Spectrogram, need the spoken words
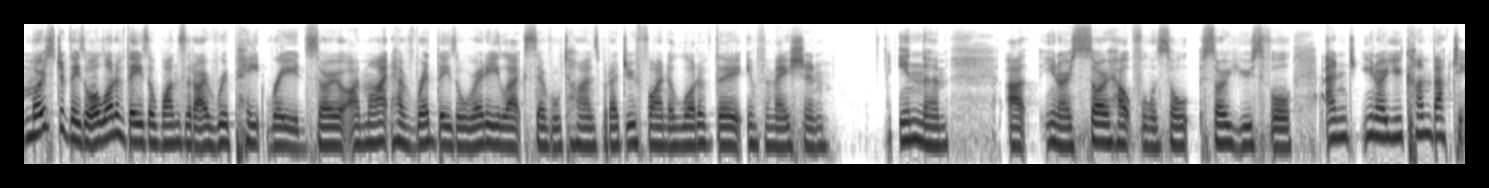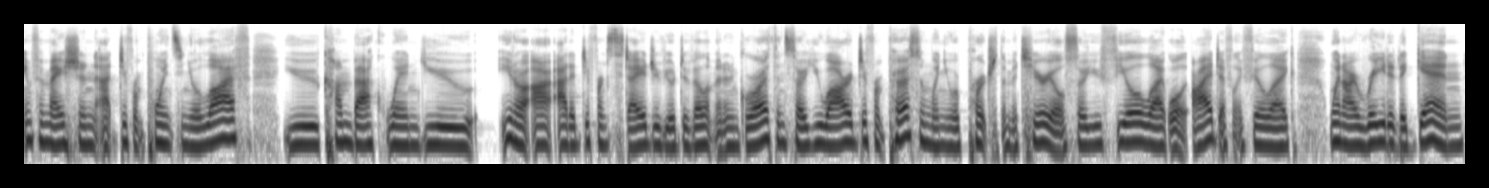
most of these, or a lot of these, are ones that I repeat read. So I might have read these already like several times, but I do find a lot of the information in them uh, you know so helpful and so so useful. And you know you come back to information at different points in your life. You come back when you you know are at a different stage of your development and growth. And so you are a different person when you approach the material. So you feel like well I definitely feel like when I read it again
